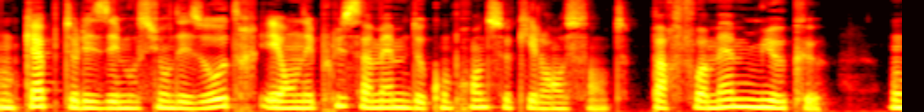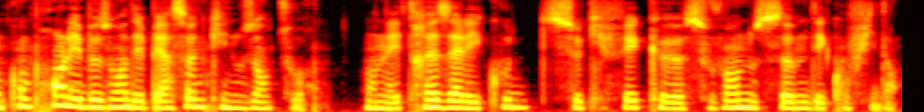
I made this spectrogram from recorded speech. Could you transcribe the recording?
On capte les émotions des autres et on est plus à même de comprendre ce qu'ils ressentent, parfois même mieux qu'eux. On comprend les besoins des personnes qui nous entourent. On est très à l'écoute, ce qui fait que souvent nous sommes des confidents.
